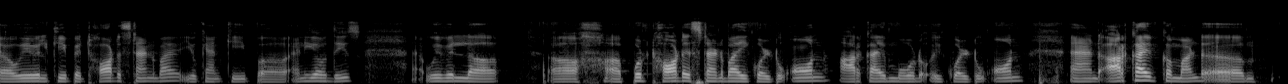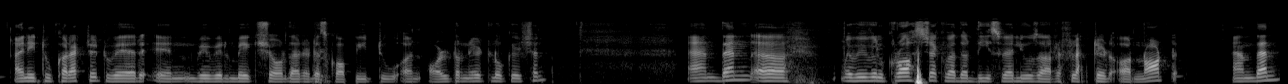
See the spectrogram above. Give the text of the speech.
uh, we will keep it hot standby. You can keep uh, any of these. We will uh, put hot standby equal to on archive mode equal to on. And archive command um, I need to correct it wherein we will make sure that it is copied to an alternate location. And then uh, we will cross check whether these values are reflected or not and then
